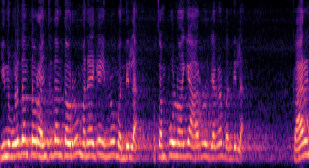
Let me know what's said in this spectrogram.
ಇನ್ನು ಉಳಿದಂಥವ್ರು ಹಂಚಿದಂಥವ್ರು ಮನೆಗೆ ಇನ್ನೂ ಬಂದಿಲ್ಲ. ಸಂಪೂರ್ಣವಾಗಿ ಆರುನೂರು ಜನ ಬಂದಿಲ್ಲ. ಕಾರಣ,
